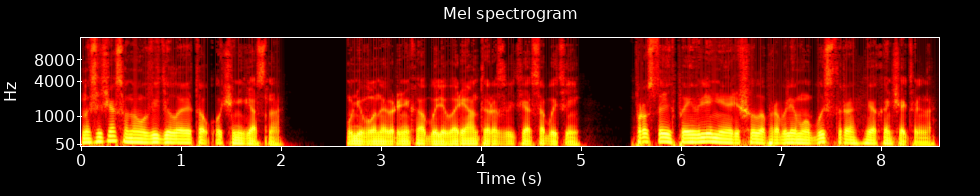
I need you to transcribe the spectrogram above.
но сейчас она увидела это очень ясно. У него наверняка были варианты развития событий, просто их появление решило проблему быстро и окончательно.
